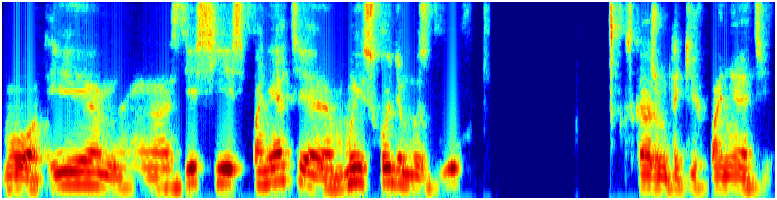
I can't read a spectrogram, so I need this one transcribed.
Вот. И э, здесь есть понятие, мы исходим из двух, скажем, таких понятий.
